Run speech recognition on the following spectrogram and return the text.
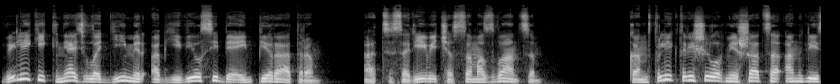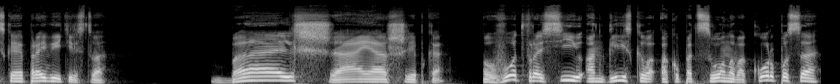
Великий князь Владимир объявил себя императором, а цесаревича самозванцем – конфликт решило вмешаться английское правительство. Большая ошибка. Вот в Россию английского оккупационного корпуса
